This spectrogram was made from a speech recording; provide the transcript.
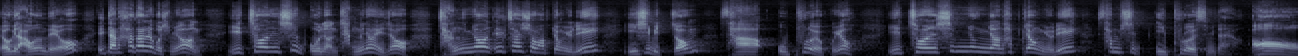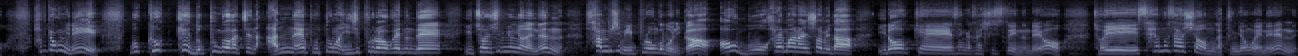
여기 나오는데요. 일단 하단을 보시면 2015년 작년이죠. 작년 1차 시험 합격률이 22.45%였고요. 2016년 합격률이 32%였습니다. 어, 합격률이 뭐 그렇게 높은 것 같진 않네. 보통 한 20%라고 했는데 2016년에는 32%인 거 보니까 어, 뭐 할만한 시험이다 이렇게 생각하실 수도 있는데요. 저희 세무사 시험 같은 경우에는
